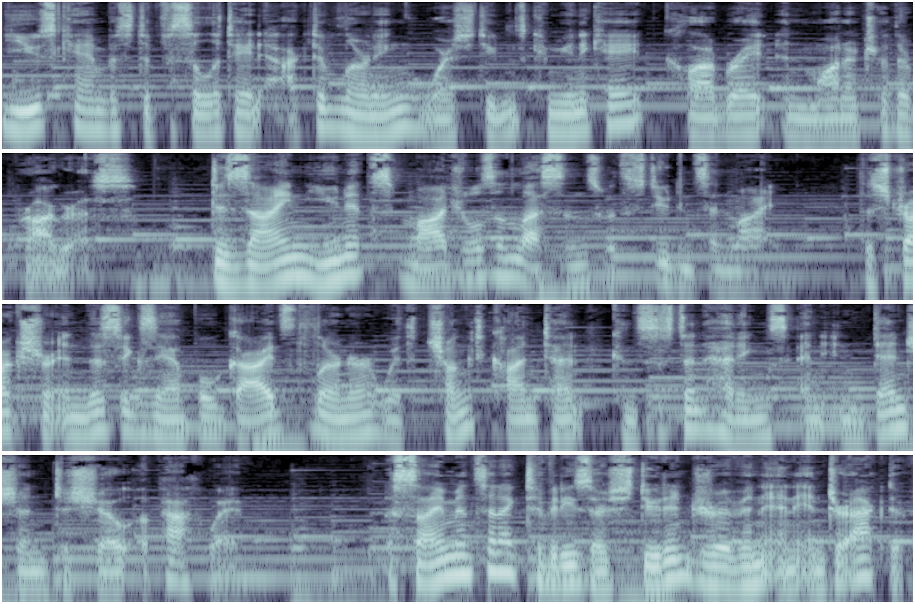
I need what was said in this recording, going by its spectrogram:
Use Canvas to facilitate active learning where students communicate, collaborate, and monitor their progress. Design units, modules, and lessons with students in mind. The structure in this example guides the learner with chunked content, consistent headings, and indentation to show a pathway. Assignments and activities are student driven and interactive.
